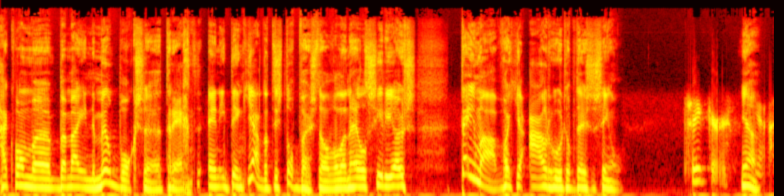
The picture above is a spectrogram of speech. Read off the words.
hij kwam uh, bij mij in de mailbox uh, terecht. En ik denk, ja, dat is toch best wel een heel serieus thema... wat je aanroert op deze single. Zeker, ja. ja.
